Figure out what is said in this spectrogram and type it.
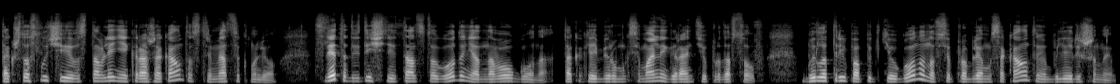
Так что случаи восстановления и кражи аккаунтов стремятся к нулю. С лета 2019 года ни одного угона, так как я беру максимальные гарантии у продавцов. Было три попытки угона, но все проблемы с аккаунтами были решены.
